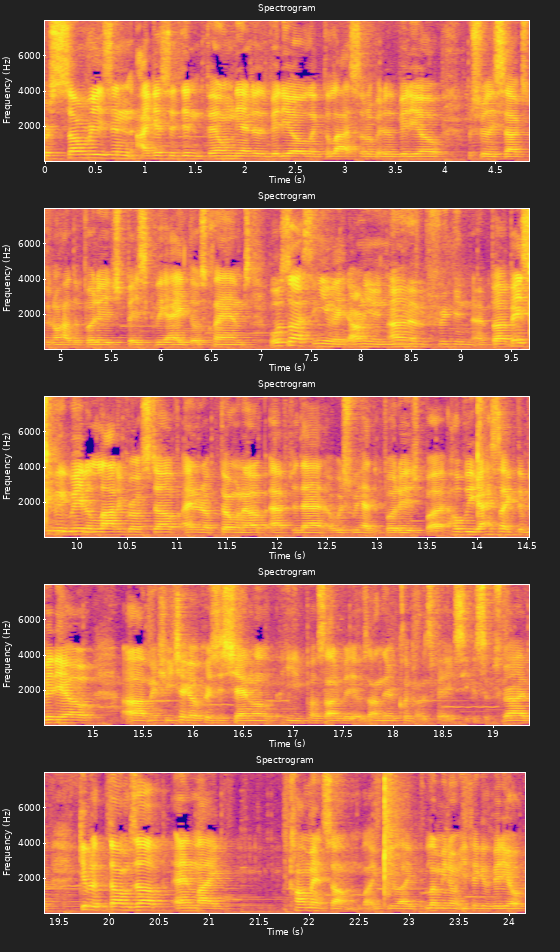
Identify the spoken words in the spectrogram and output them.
for some reason, I guess it didn't film the end of the video, like the last little bit of the video, which really sucks. We don't have the footage. Basically, I ate those clams. What was the last thing you ate? I don't even know. I am freaking. I, But basically, we ate a lot of gross stuff. I ended up throwing up after that. I wish we had the footage, but hopefully, you guys liked the video. Uh, make sure you check out Chris's channel. He posts a lot of videos on there. Click on his face. You can subscribe. Give it a thumbs up and like comment something. Like, be like, let me know what you think of the video.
